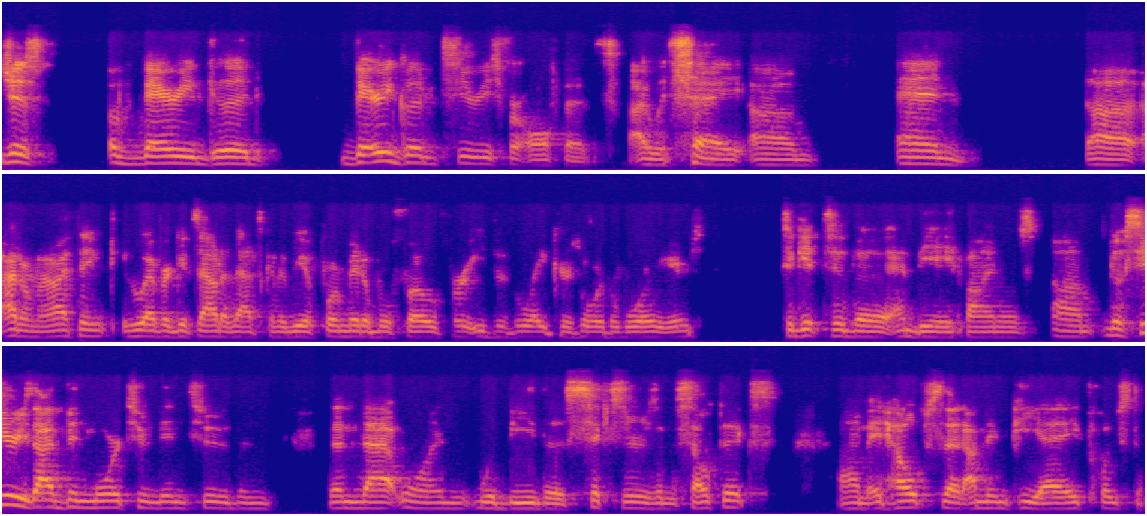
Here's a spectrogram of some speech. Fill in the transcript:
just a very good, very good series for offense, I would say. Um, and uh, I don't know. I think whoever gets out of that's going to be a formidable foe for either the Lakers or the Warriors to get to the NBA Finals. Um, the series I've been more tuned into than than that one would be the Sixers and the Celtics. Um, it helps that I'm in PA, close to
